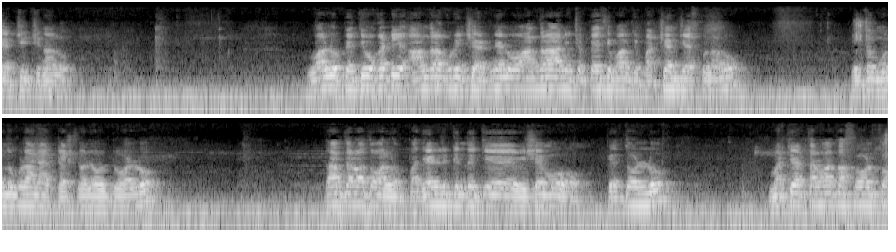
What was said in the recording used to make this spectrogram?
చర్చించినాను. వాళ్ళు ప్రతి ఒక్కటి ఆంధ్ర గురించి నేను ఆంధ్ర అని చెప్పేసి వాళ్ళకి పరిచయం చేసుకున్నాను. ఇంతకు ముందు కూడా నాకు టెస్ట్లోనే ఉంటూ వాళ్ళు. దాని తర్వాత వాళ్ళు పదేళ్ళ కింద విషయము పెద్దోళ్ళు. మర్చిన తర్వాత సోల్సో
